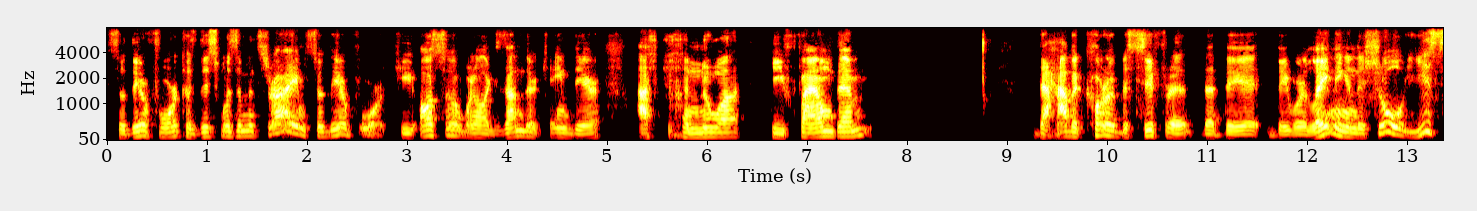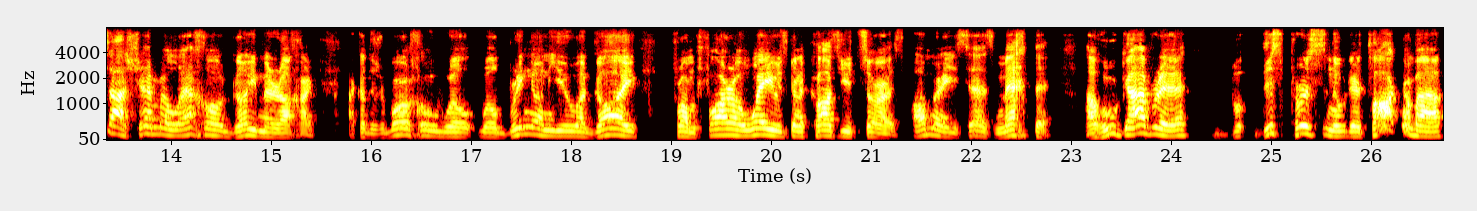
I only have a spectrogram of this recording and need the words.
So therefore, because this was a Mitzrayim, so therefore, he also, when Alexander came there, Ashkenua, he found them the Havakara Besifra that they they were laning in the shul, Yisa Hashem Alecho Goy Merachak. HaKadosh Baruch Hu will, will bring on you a guy from far away who's going to cause you tzaras. Omer, he says, Mechte, Ahu Gavre, this person who they're talking about,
